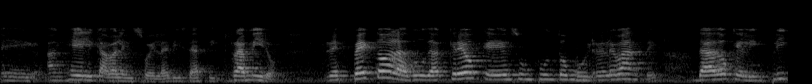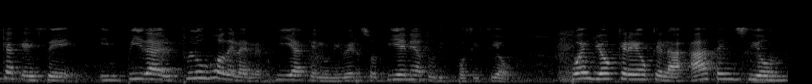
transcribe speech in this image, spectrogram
eh, Angélica Valenzuela. Dice así, Ramiro, respecto a la duda, creo que es un punto muy relevante, dado que le implica que se impida el flujo de la energía que el universo tiene a tu disposición. Pues yo creo que la atención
